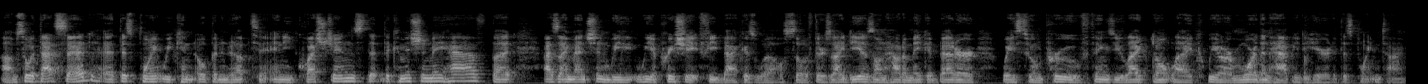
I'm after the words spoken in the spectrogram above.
Um, so with that said, at this point, we can open it up to any questions that the commission may have. But as I mentioned, we, we appreciate feedback as well. So if there's ideas on how to make it better, ways to improve, things you like, don't like, we are more than happy to hear it at this point in time.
